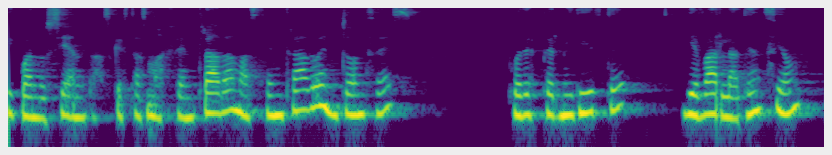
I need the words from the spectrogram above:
Y cuando sientas que estás más centrada, más centrado, entonces puedes permitirte llevar la atención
